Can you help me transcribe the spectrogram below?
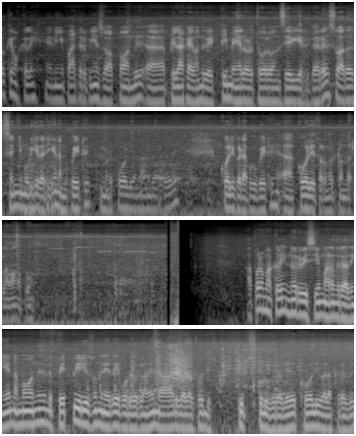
ஓகே மக்களே. நீங்கள் பார்த்துருப்பீங்க. ஸோ அப்போ வந்து அஹ், வந்து வெட்டி மேலோட தோலை வந்து சேவிக்கிட்டு இருக்காரு. ஸோ அதை செஞ்சு முடிக்க தட்டிக்க நம்ம போயிட்டு நம்மளோட கோழி வந்து அங்கே வருது கோழி கொடாப்புக்கு போயிட்டு கோழியை திறந்து விட்டு வந்துடலாம். வாங்க போவோம். அப்புறம் மக்களே இன்னொரு விஷயம் மறந்துடாதீங்க. நம்ம வந்து இந்த பெட் வீடியோஸ் வந்து நிறைய போட்டுருக்காங்க இந்த ஆடு வளர்ப்பு டிப்ஸ் கொடுக்குறது கோழி வளர்க்குறது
